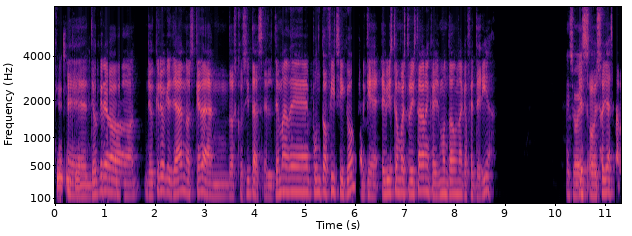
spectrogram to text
Eh, yo creo, yo creo que ya nos quedan dos cositas. El tema de punto físico, porque he visto en vuestro Instagram que habéis montado una cafetería. Eso Es- es. o eso ya estaba.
